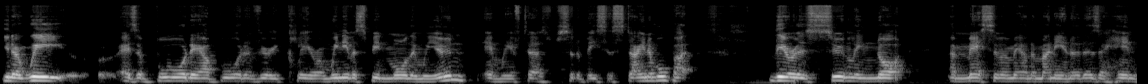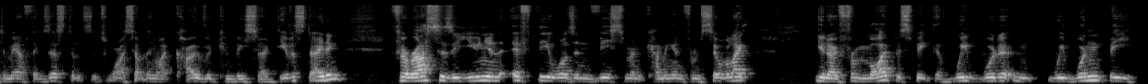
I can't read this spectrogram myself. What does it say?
you know, we as a board, our board are very clear and we never spend more than we earn and we have to sort of be sustainable. But there is certainly not a massive amount of money and it is a hand to mouth existence. It's why something like COVID can be so devastating. For us as a union, if there was investment coming in from Silver Lake, you know, from my perspective, we wouldn't we wouldn't be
